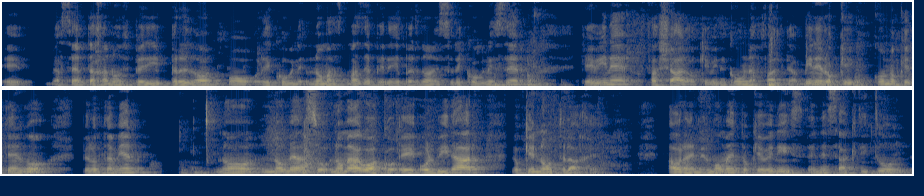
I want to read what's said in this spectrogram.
eh, hacer tajano es pedir perdón, o no más, más de pedir perdón, es reconocer que vine fallado, que vine con una falta. Vine lo que, con lo que tengo, pero también no, no, me, hago, no me hago eh, olvidar lo que no traje. Ahora, en el momento que venís en esa actitud,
